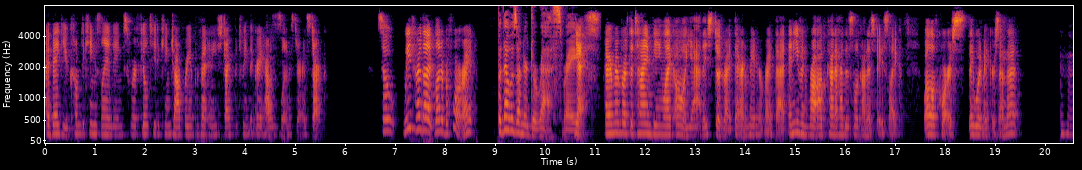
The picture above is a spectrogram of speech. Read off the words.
I beg you, come to King's Landing, swear fealty to King Joffrey, and prevent any strife between the great houses Lannister and Stark. So, we've heard that letter before, right? But that was under duress, right? Yes. I remember at the time being like, oh, yeah, they stood right there and made her write that. And even Robb kind of had this look on his face like, well, of course, they would make her send that. Mm-hmm.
